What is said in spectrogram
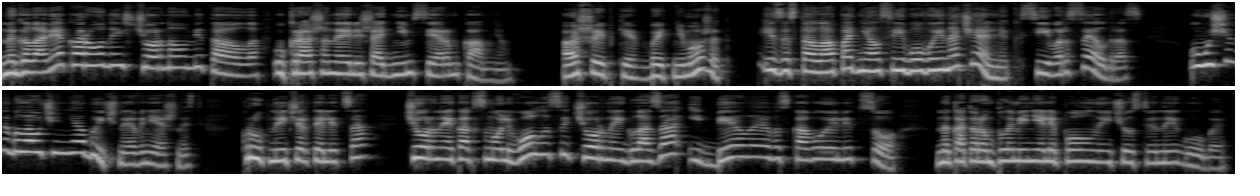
На голове корона из черного металла, украшенная лишь одним серым камнем. «Ошибки быть не может?» Из-за стола поднялся его военачальник, Сивар Селдрас. У мужчины была очень необычная внешность. Крупные черты лица, черные как смоль волосы, черные глаза и белое восковое лицо, на котором пламенели полные чувственные губы.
